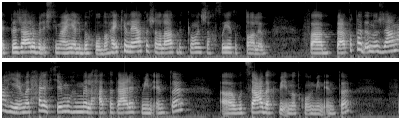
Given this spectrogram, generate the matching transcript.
التجارب الاجتماعية اللي بيخوضها هي كلياتها شغلات بتكون شخصية الطالب. فبعتقد إنه الجامعة هي مرحلة كتير مهمة لحتى تعرف مين أنت آه، وتساعدك بإنه تكون مين أنت. ف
